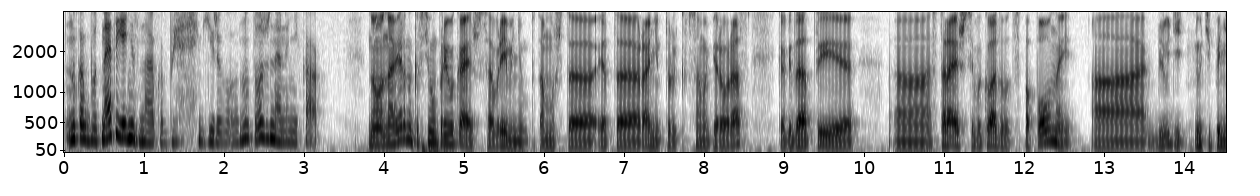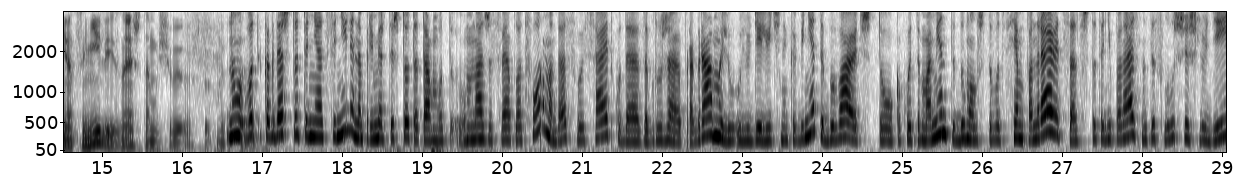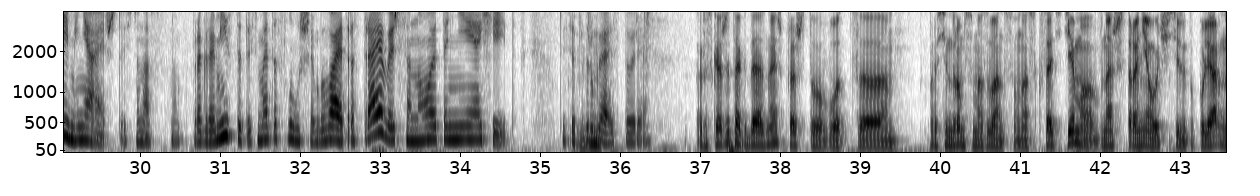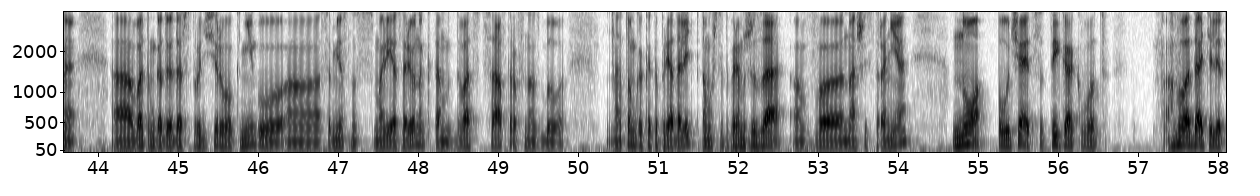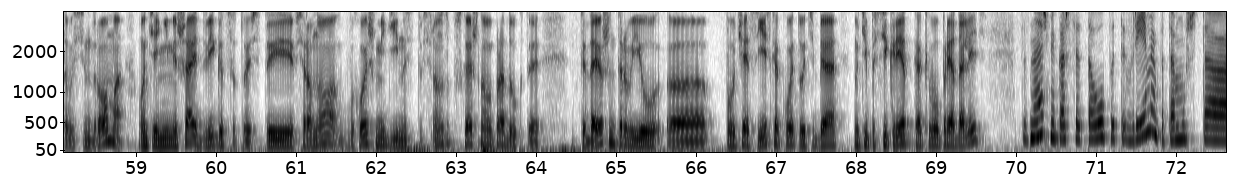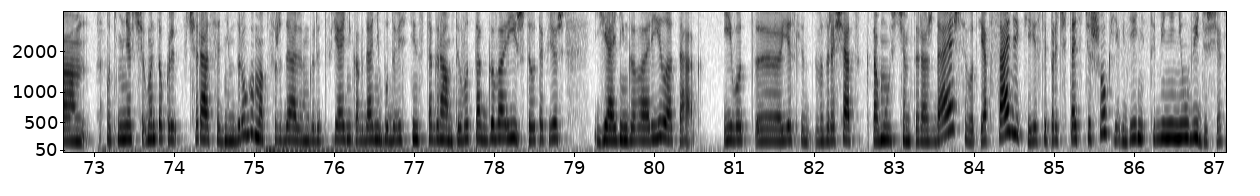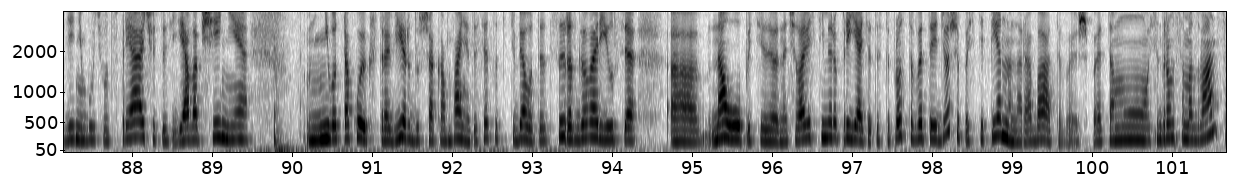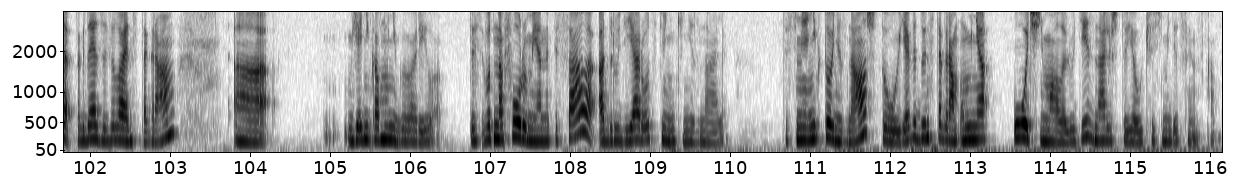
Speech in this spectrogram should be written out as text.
ну, как бы вот на это я не знаю, как бы я реагировала. Ну, тоже, наверное, никак. Ну, наверное, ко всему привыкаешь со временем, потому что это ранит только в самый первый раз, когда ты э, стараешься выкладываться по полной, а люди, ну, типа, не оценили, и, знаешь, там еще что-то написали. Ну, вот когда что-то не оценили, например, ты что-то там, вот у нас же своя платформа, да, свой сайт, куда я загружаю программы, у людей личный кабинет, и бывает, что какой-то момент ты думал, что вот всем понравится, а что-то не понравится, но ты слушаешь людей и меняешь. То есть у нас там, программисты, то есть мы это слушаем. Бывает, расстраиваешься, но это не хейт. То есть это mm-hmm. другая история. Расскажи тогда, знаешь, про что? Вот... Э про синдром самозванца. У нас, кстати, тема в нашей стране очень сильно популярная. А, в этом году я даже спродюсировал книгу а, совместно с Марией Озаренок, там 20 авторов у нас было, о том, как это преодолеть, потому что это прям жиза в нашей стране. Но, получается, ты как вот обладатель этого синдрома, он тебе не мешает двигаться, то есть ты все равно выходишь в медийность, ты все равно запускаешь новые продукты, ты даешь интервью, э, получается, есть какой-то у тебя, ну типа секрет, как его преодолеть? Ты знаешь, мне кажется, это опыт и время, потому что вот мне мы только вчера с одним другом обсуждали, он говорит, я никогда не буду вести Инстаграм, ты вот так говоришь, ты вот так ведешь. Я не говорила так. И вот э, если возвращаться к тому, с чем ты рождаешься, вот я в садике, если прочитать стишок, я где ты меня не увидишь, я где-нибудь вот спрячусь, то есть я вообще не не вот такой экстраверт, душа компании, то есть это у тебя вот это, ты разговорился э, на опыте, начала вести мероприятие, то есть ты просто в это идешь и постепенно нарабатываешь, поэтому синдром самозванца, когда я завела Инстаграм, э, я никому не говорила, то есть вот на форуме я написала, а друзья, родственники не знали, то есть у меня никто не знал, что я веду Инстаграм, у меня очень мало людей знали, что я учусь в медицинском.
